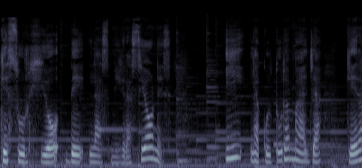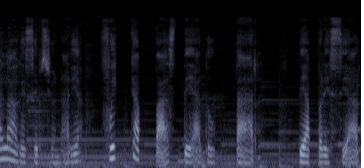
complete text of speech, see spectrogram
que surgió de las migraciones y la cultura maya, que era la recepcionaria, fue capaz de adoptar de apreciar,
